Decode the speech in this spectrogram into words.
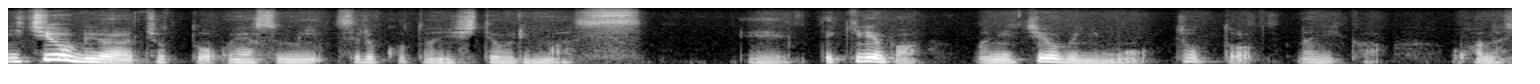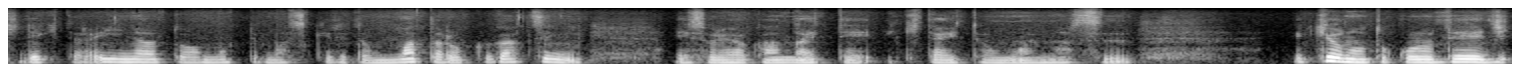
日曜日はちょっとお休みすることにしております。えー、できれば、ま、日曜日にもちょっと何かお話できたらいいなとは思ってますけれどもまた6月に、え、それは考えていきたいと思います。え今日のところでイ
